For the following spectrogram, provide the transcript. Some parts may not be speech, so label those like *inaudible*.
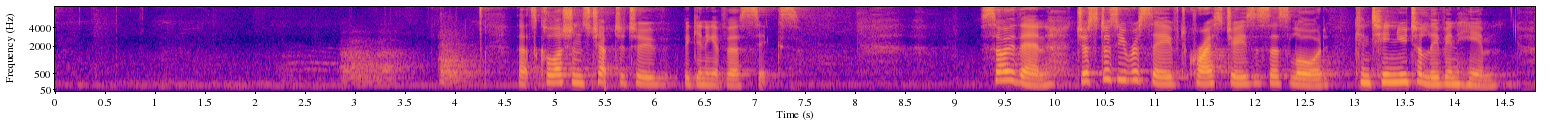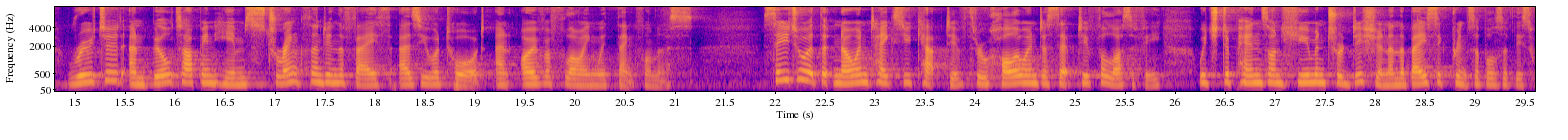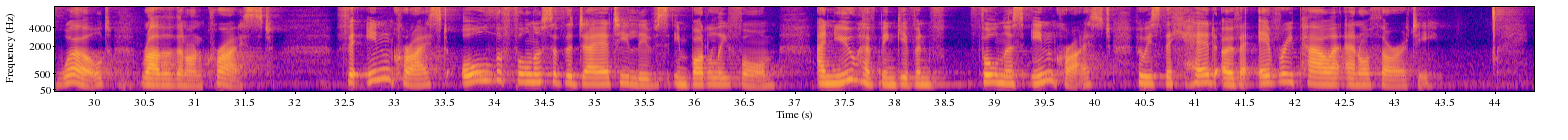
That's Colossians chapter 2, beginning at verse 6. So then, just as you received Christ Jesus as Lord, continue to live in him, rooted and built up in him, strengthened in the faith as you were taught, and overflowing with thankfulness. See to it that no one takes you captive through hollow and deceptive philosophy, which depends on human tradition and the basic principles of this world rather than on Christ. For in Christ, all the fullness of the deity lives in bodily form, and you have been given fullness in Christ, who is the head over every power and authority.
